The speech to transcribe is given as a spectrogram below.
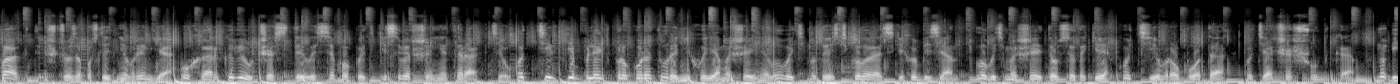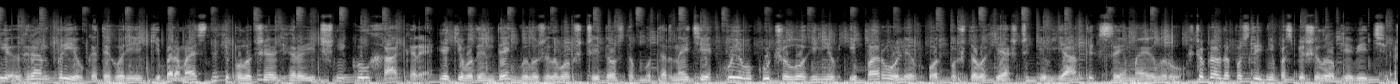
факт, що за останнє время у Харкові участилися попитки совершення терактів. От тільки, блять, прокуратура ніхуя мишей не ловить, ну то есть колорадських обізян. Ловить мишей, то все-таки котів робота, котяча шутка. Ну і гран-прі в категорії кібермесники получають героїчні кулхакери, які в один день виложили в общий доступ в інтернеті хуєву кучу логінів і паролів від поштових ящиків Яндекса і Mail.ru. Щоправда, послідні поспішили об'явити,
